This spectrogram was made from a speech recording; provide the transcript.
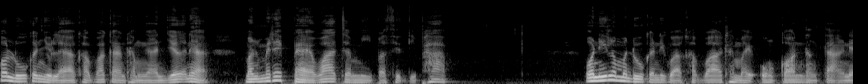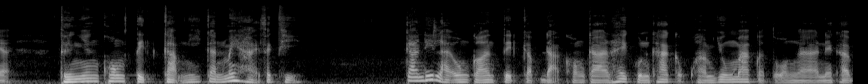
ก็รู้กันอยู่แล้วครับว่าการทำงานเยอะเนี่ยมันไม่ได้แปลว่าจะมีประสิทธิภาพ วันนี้เรามาดูกันดีกว่าครับว่าทำไมองค์กรต่างๆเนี่ยถึงยังคงติดกับนี้กันไม่หายสักที การที่หลายองค์กรติดกับดักของการให้คุณค่ากับความยุ่งมากกว่าตัวงานเนี่ยครับ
